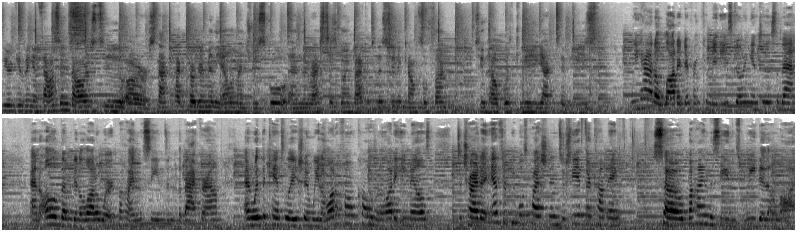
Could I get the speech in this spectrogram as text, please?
We are giving $1,000 to our snack pack program in the elementary school, and the rest is going back into the student council fund to help with community activities. We had a lot of different committees going into this event, and all of them did a lot of work behind the scenes and in the background. And with the cancellation, we had a lot of phone calls and a lot of emails to try to answer people's questions or see if they're coming. So behind the scenes, we did a lot.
